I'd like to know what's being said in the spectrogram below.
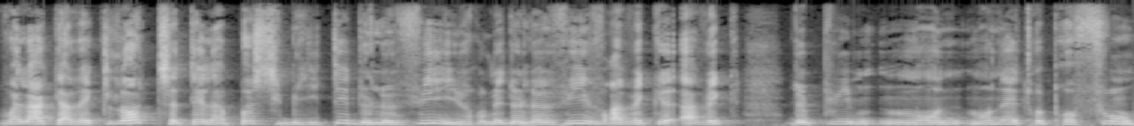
Voilà qu'avec l'autre, c'était la possibilité de le vivre, mais de le vivre avec, avec depuis mon, mon être profond.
